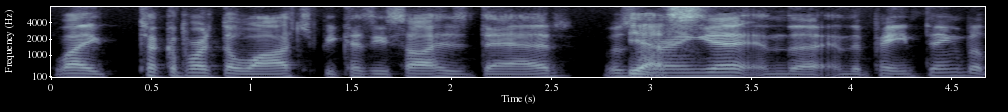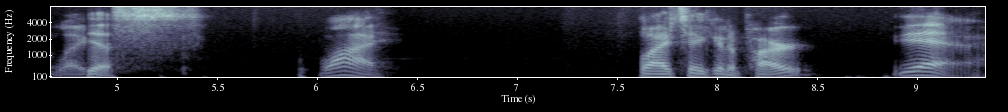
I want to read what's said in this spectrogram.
like took apart the watch because he saw his dad was Yes. wearing it in the in the painting, but like yes. why? Why take it apart? Yeah.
